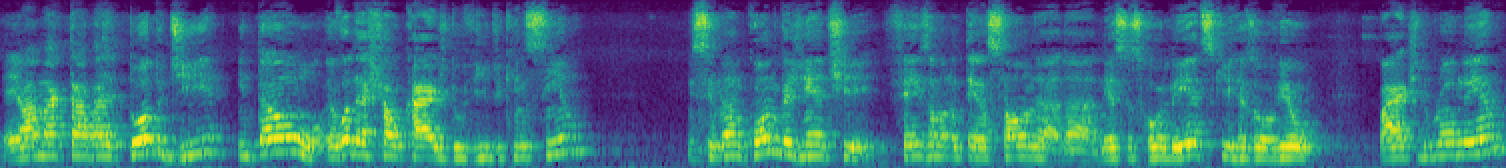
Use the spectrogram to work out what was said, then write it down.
É uma máquina que trabalha todo dia. Então eu vou deixar o card do vídeo aqui em cima ensinando como que a gente fez a manutenção na, na, nesses roletes que resolveu parte do problema.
